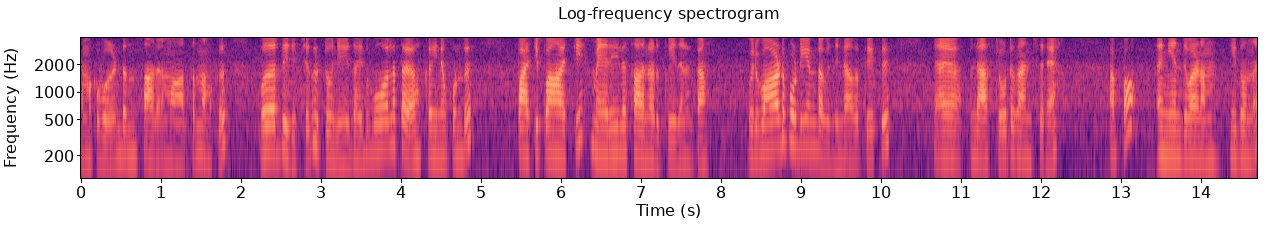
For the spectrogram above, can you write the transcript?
നമുക്ക് വേണ്ടുന്ന സാധനം മാത്രം നമുക്ക് വേർതിരിച്ച് കിട്ടുകയും ചെയ്യും ഇതാ ഇതുപോലെ കൈനെ കൊണ്ട് പാറ്റി പാറ്റി മേലെയിലെ സാധനം എടുക്കും ഇതിന് കേട്ടോ ഒരുപാട് പൊടിയുണ്ടാവും ഇതിന്റെ അകത്തേക്ക്. ലാസ്റ്റോട്ട് കാണിച്ചു തരാം അപ്പോൾ ഇനി എന്ത് വേണം? ഇതൊന്ന്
